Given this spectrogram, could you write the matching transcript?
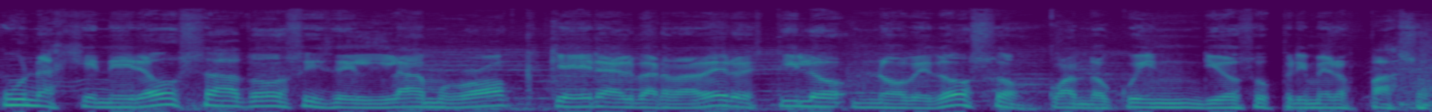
una generosa dosis del glam rock, que era el verdadero estilo novedoso cuando Queen dio sus primeros pasos.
